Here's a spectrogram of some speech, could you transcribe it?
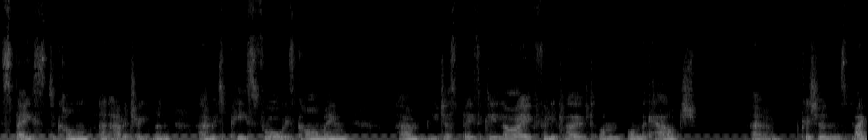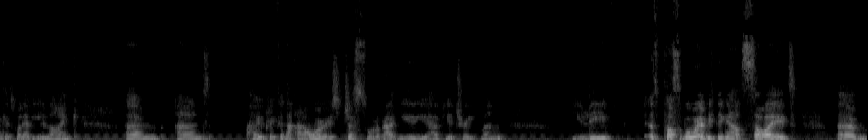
space to come and have a treatment. Um, it's peaceful, it's calming. Um, you just basically lie fully clothed on on the couch. Um, cushions, blankets, whatever you like. Um, and hopefully for that hour, it's just all about you. You have your treatment, you leave as possible everything outside. um,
